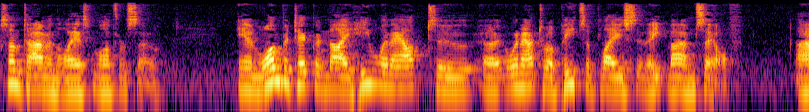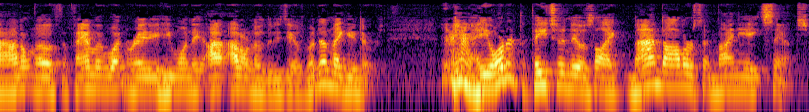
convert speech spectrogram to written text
sometime in the last month or so. And one particular night, he went out to uh, went out to a pizza place and ate by himself. I don't know if the family wasn't ready. He wanted. I, I don't know the details, but it doesn't make any difference. he ordered the pizza and it was like nine dollars and ninety eight cents.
